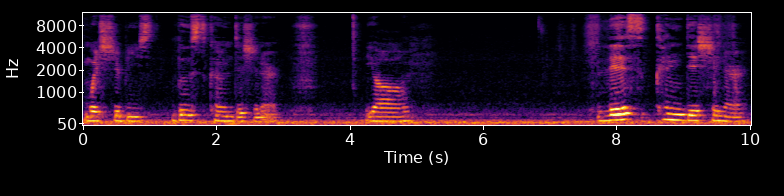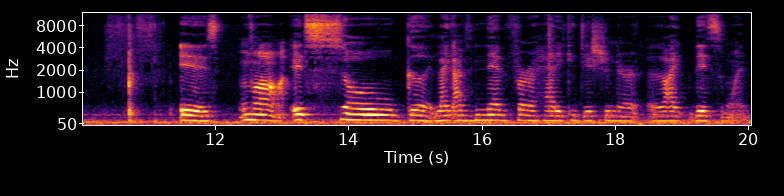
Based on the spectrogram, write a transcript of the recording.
Moisture Boost, Boost Conditioner. Y'all, this conditioner is mwah, it's so good. Like i've never had a conditioner like this one.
